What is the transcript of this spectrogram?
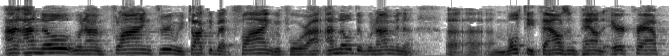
I, I know when I'm flying through, and we've talked about flying before, I, I know that when I'm in a, a, a multi-thousand pound aircraft,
